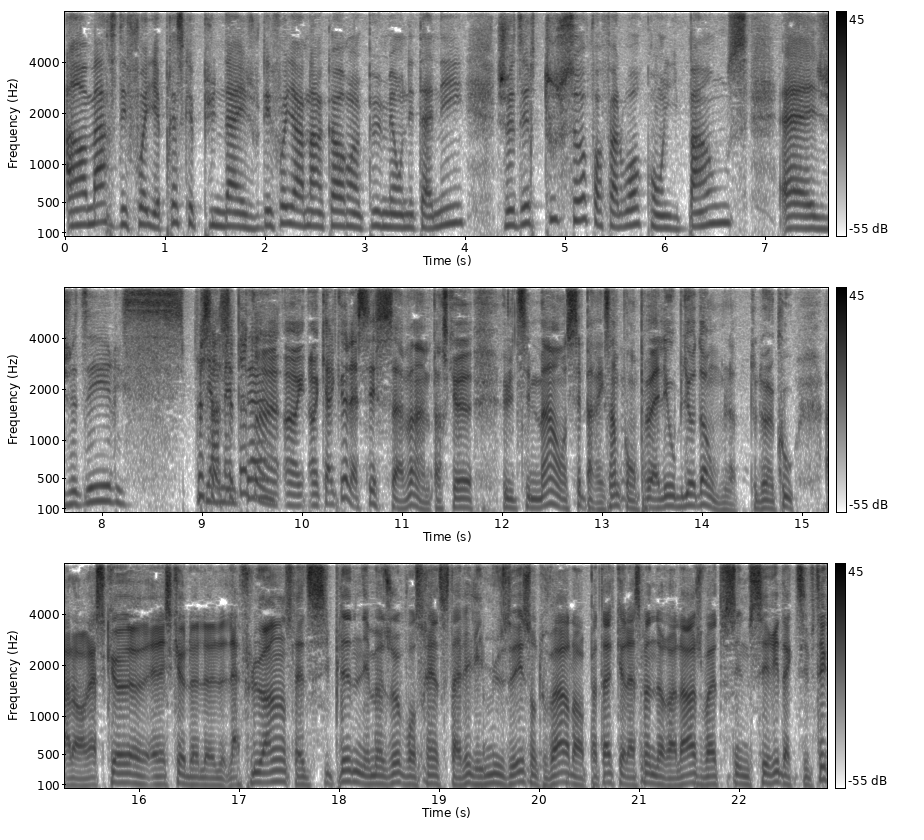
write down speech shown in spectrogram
En mars, des fois, il y a presque plus de neige, ou des fois, il y en a encore un peu, mais on est tanné. Je veux dire, tout ça, va falloir qu'on y pense. Euh, je veux dire, c'est peut-être un, calcul assez savant, parce que ultimement, on sait par exemple qu'on peut aller au biodôme, là, tout d'un coup. Alors, est-ce que, est-ce que l'affluence, la discipline, les mesures vont se réinstaller, les musées sont ouverts, alors peut-être que la semaine de relâche va être aussi une série d'activités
